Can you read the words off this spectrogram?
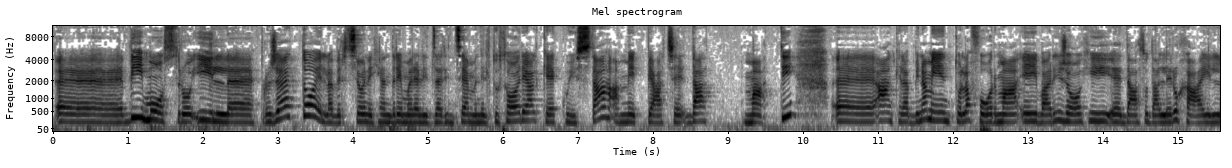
eh, vi mostro il progetto e la versione che andremo a realizzare insieme nel tutorial che è questa. A me piace da matti eh, anche l'abbinamento la forma e i vari giochi eh, dato dall'Erocail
